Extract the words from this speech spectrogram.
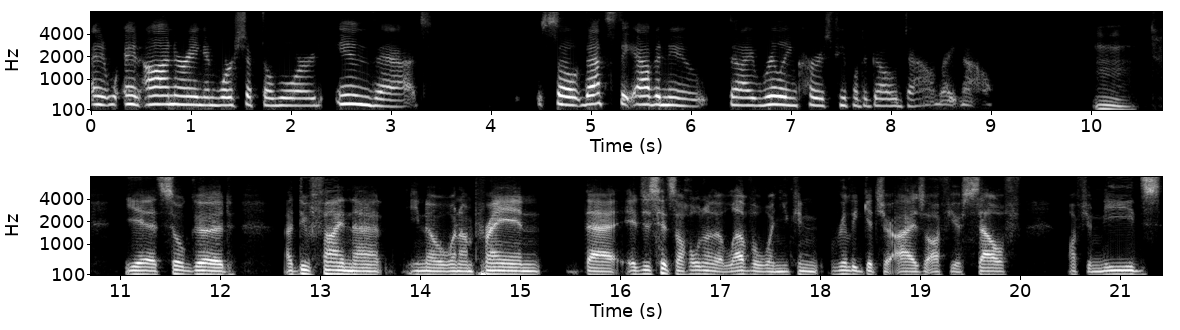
and and honoring and worship the Lord in that. So that's the avenue that I really encourage people to go down right now. Mm. Yeah, it's so good. I do find that, you know, when I'm praying that it just hits a whole nother level when you can really get your eyes off yourself, off your needs.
